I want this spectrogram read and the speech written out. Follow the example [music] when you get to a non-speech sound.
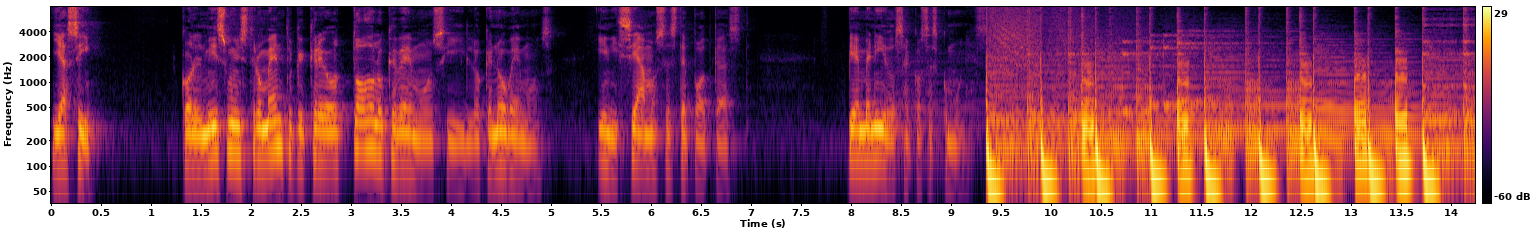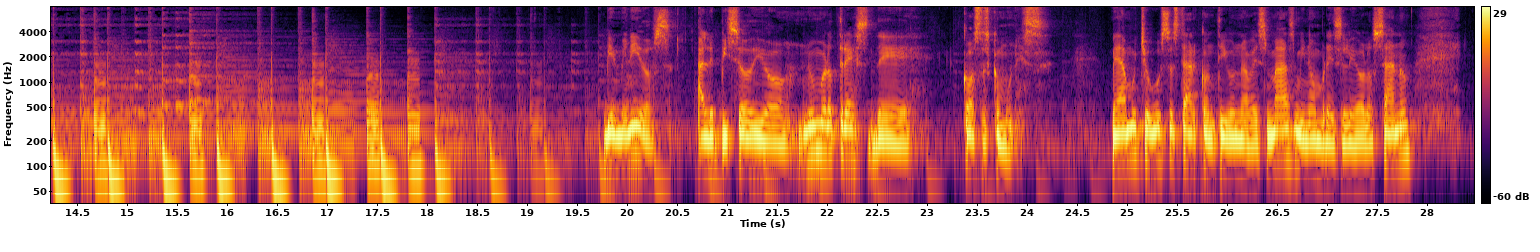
Y así, con el mismo instrumento que creó todo lo que vemos y lo que no vemos, iniciamos este podcast. Bienvenidos a Cosas Comunes. Bienvenidos al episodio número 3 de Cosas Comunes. Me da mucho gusto estar contigo una vez más. Mi nombre es Leo Lozano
